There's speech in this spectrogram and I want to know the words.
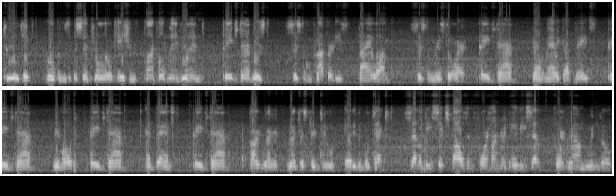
Tooltip. Opens the central location. Pop-up menu end. Page tab list. System properties. Dialog. System restore. Page tab. Automatic updates. Page tab. Remote. Page tab. Advanced. Page tab. Hardware. Registered to. Editable text. 76,487. Foreground window.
